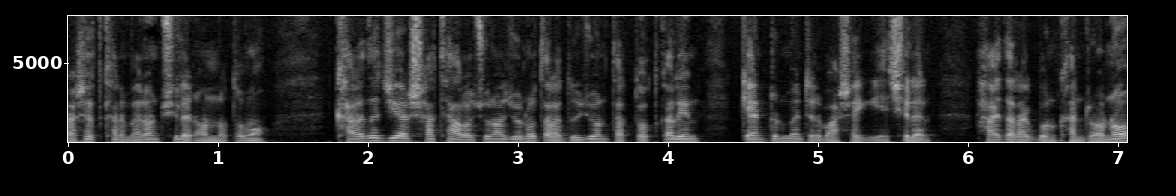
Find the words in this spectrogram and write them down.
রাশেদ খান মেনন ছিলেন অন্যতম। খালেদা জিয়ার সাথে আলোচনার জন্য তারা দুজন তার তৎকালীন ক্যান্টনমেন্টের বাসায় গিয়েছিলেন। হায়দার আকবর খান রনও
